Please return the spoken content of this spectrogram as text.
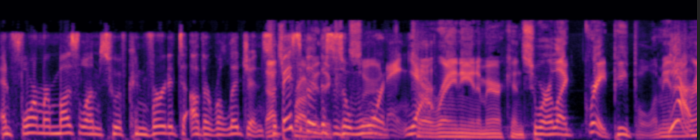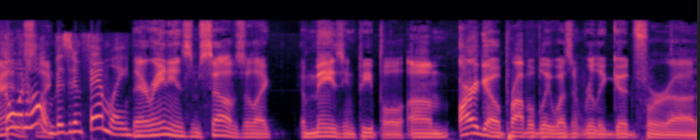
and former Muslims who have converted to other religions. That's so basically, probably this the is a concern warning. to Yeah. Iranian Americans who are like great people. I mean, Yeah, Iran going is home, like- visiting family. The Iranians themselves are like amazing people. Um, Argo probably wasn't really good for uh,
